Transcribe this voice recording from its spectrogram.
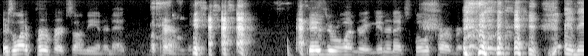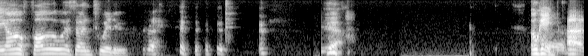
There's a lot of perverts on the internet, apparently. In case you were wondering, the internet's full of perverts. and they all follow us on Twitter. Right. yeah. Okay, Um, uh,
